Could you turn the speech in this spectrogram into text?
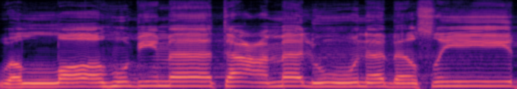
والله بما تعملون بصير.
